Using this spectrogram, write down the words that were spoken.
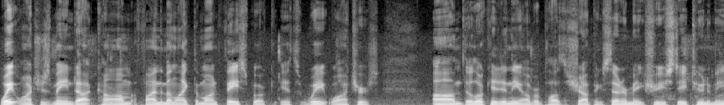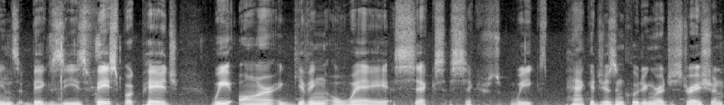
WeightWatchersMaine.com. Find them and like them on Facebook. It's Weight Watchers. Um, they're located in the Auburn Plaza Shopping Center. Make sure you stay tuned to Maine's Big Z's Facebook page. We are giving away six six weeks packages, including registration.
